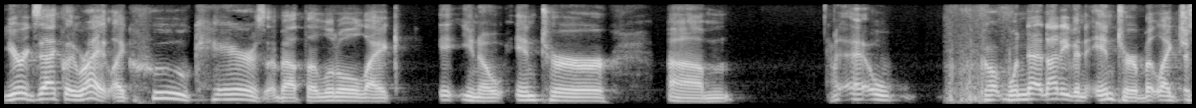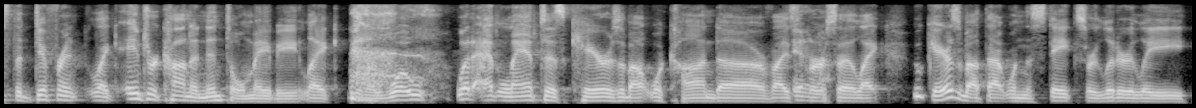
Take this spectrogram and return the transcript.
you're exactly right. Like, who cares about the little like it, you know inter um, uh, well not, not even inter but like just the different like intercontinental maybe like you know what, what atlantis cares about wakanda or vice yeah. versa like who cares about that when the stakes are literally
